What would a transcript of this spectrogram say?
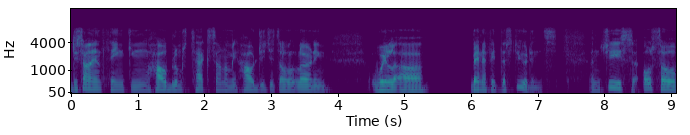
design thinking, how Bloom's taxonomy, how digital learning will uh, benefit the students. And she's also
